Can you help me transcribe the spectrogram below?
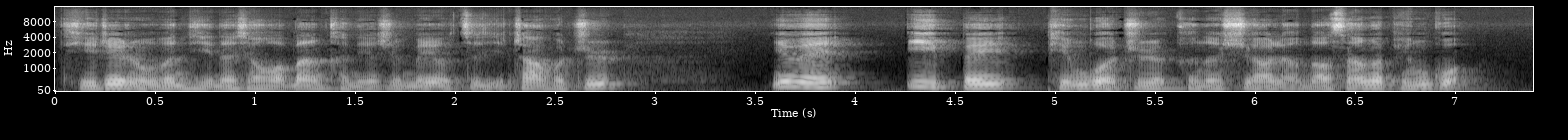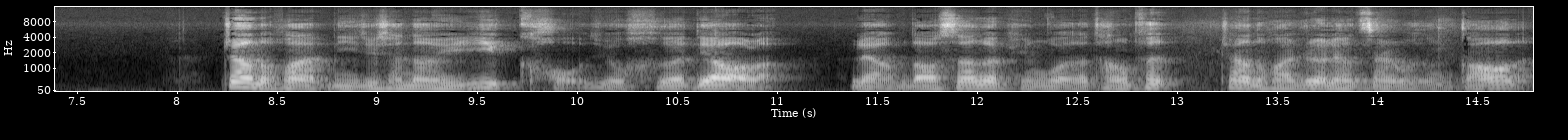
提这种问题的小伙伴肯定是没有自己榨过汁，因为一杯苹果汁可能需要两到三个苹果，这样的话你就相当于一口就喝掉了两到三个苹果的糖分，这样的话热量自然会很高的。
